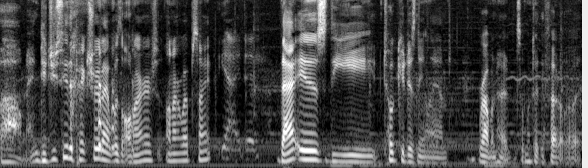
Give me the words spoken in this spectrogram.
Oh man, did you see the picture that was on our on our website? Yeah, I did. That is the Tokyo Disneyland Robin Hood. Someone took a photo of it.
